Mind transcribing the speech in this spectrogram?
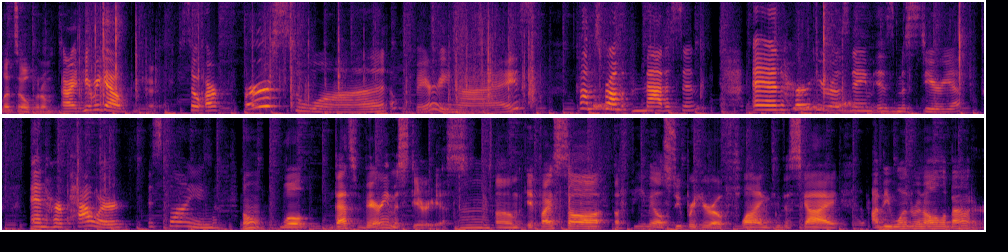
Let's open them. All right, here we go. Okay. So our first one, oh, very nice, comes from Madison, and her hero's name is Mysteria, and her power is flying. Oh, well, that's very mysterious. Um, if I saw a female superhero flying through the sky, I'd be wondering all about her.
